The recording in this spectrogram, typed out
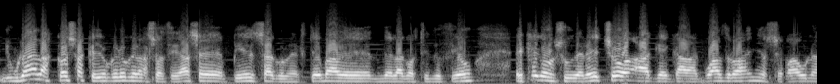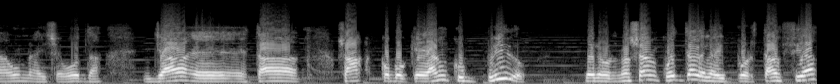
una de las cosas que yo creo que la sociedad se piensa con el tema de, la Constitución es que con su derecho a que cada cuatro años se va a una y se vota, ya eh, está, o sea, como que han cumplido, pero no se dan cuenta de la importancia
